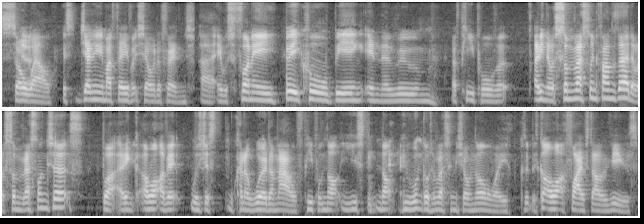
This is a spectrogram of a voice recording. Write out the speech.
so Yeah. well. It's genuinely my favorite show of the Fringe. Uh, it was funny, really cool being in the room of people that. I mean, there were some wrestling fans there. There were some wrestling shirts, but I think a lot of it was just kind of word of mouth. People not used, to, not who wouldn't go to a wrestling show normally because it's got a lot of five star reviews.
